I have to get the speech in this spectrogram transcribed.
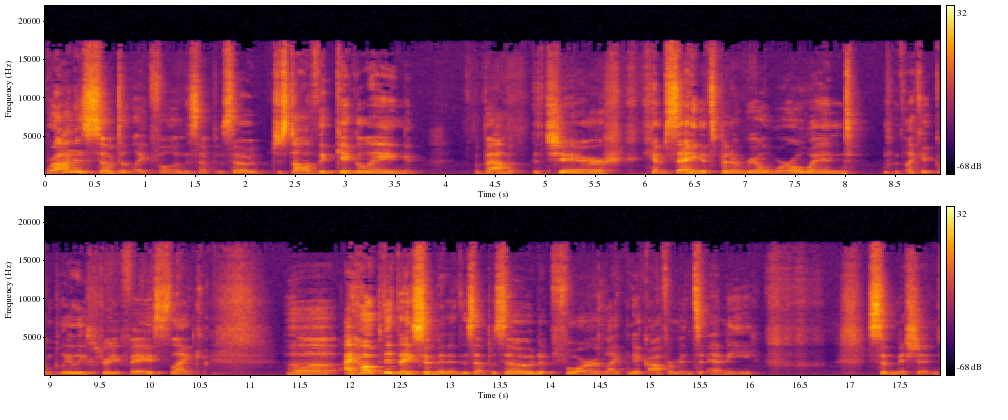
Ron is so delightful in this episode. Just all the giggling about the chair, him saying it's been a real whirlwind with like a completely straight face. Like, uh, I hope that they submitted this episode for like Nick Offerman's Emmy submission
